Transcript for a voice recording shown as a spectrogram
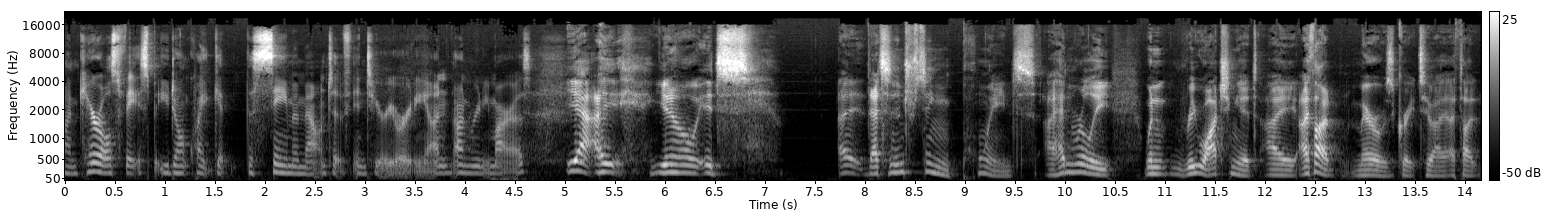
on Carol's face, but you don't quite get the same amount of interiority on on Rooney Mara's. Yeah, I you know it's I, that's an interesting point. I hadn't really when rewatching it. I I thought Mara was great too. I, I thought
